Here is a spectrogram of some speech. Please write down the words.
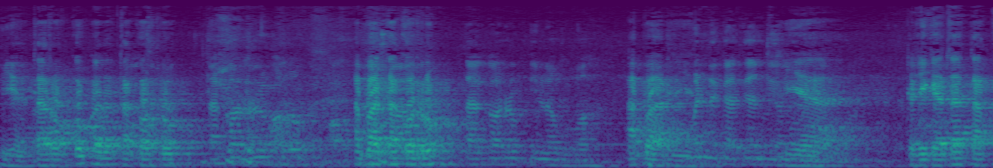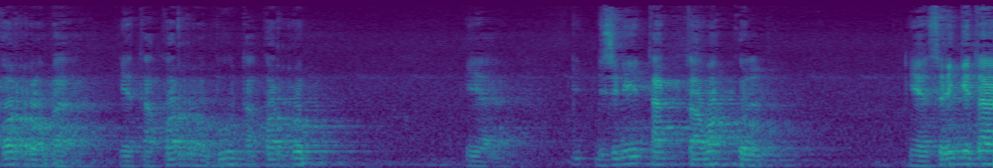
Iya, takarrub atau takarrub? Takarrub. Apa takarrub? Takarrub ilallah. Apa artinya? Mendekatkan diri. Iya. Dari kata takarruba. ya taqarrabu taqarrub ya di, di sini tak tawakul ya sering kita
